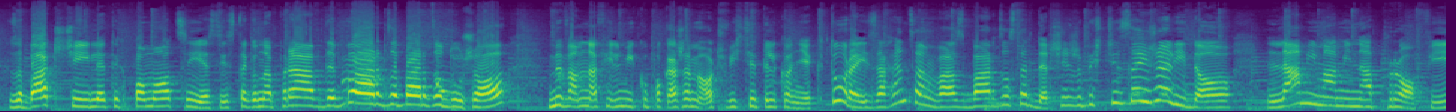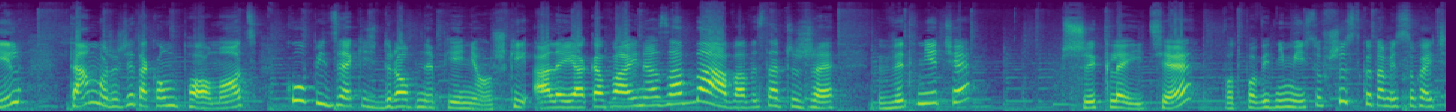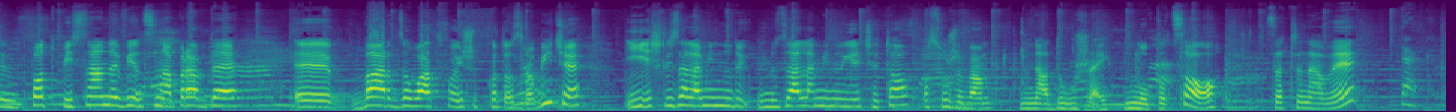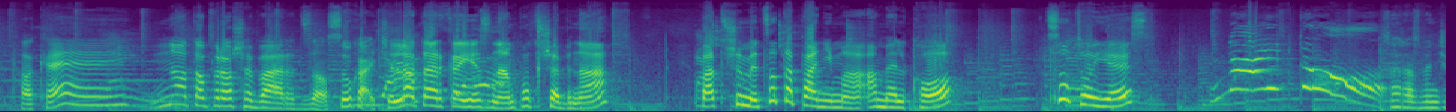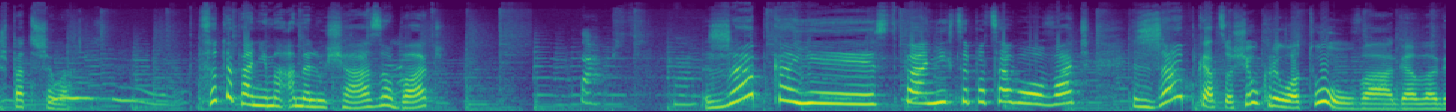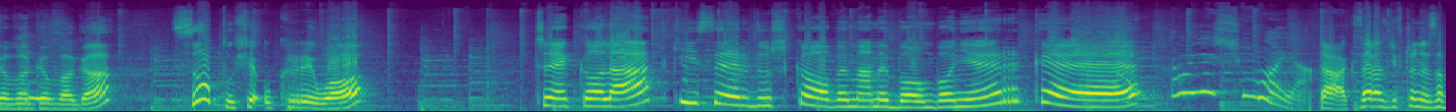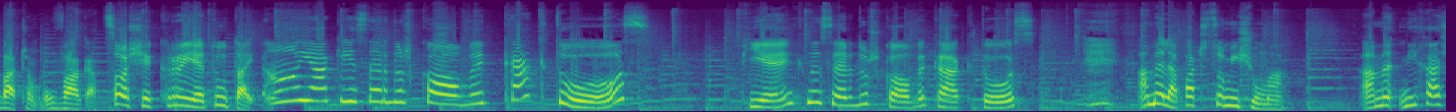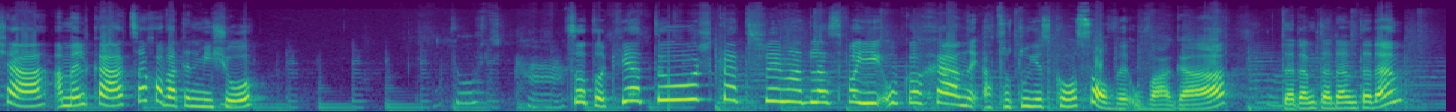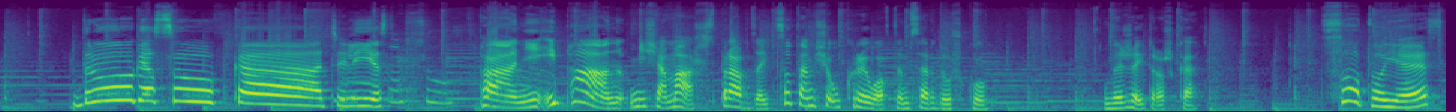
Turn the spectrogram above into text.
Zobaczcie, ile tych pomocy jest. Jest tego naprawdę bardzo, bardzo dużo. My Wam na filmiku pokażemy oczywiście tylko niektóre i zachęcam Was bardzo serdecznie, żebyście zajrzeli do Lami Mami na profil. Tam możecie taką pomoc kupić za jakieś drobne pieniążki, ale jaka fajna zabawa. Wystarczy, że wytniecie, przykleicie w odpowiednim miejscu. Wszystko tam jest, słuchajcie, podpisane, więc naprawdę y, bardzo łatwo i szybko to zrobicie. I jeśli zalaminu- zalaminujecie to, posłuży Wam na dłużej. No to co? Zaczynamy? Tak. Okej. No to proszę bardzo. Słuchajcie, latarka jest nam potrzebna. Patrzymy, co ta pani ma, Amelko? Co to jest? to! Zaraz będziesz patrzyła. Co ta pani ma, Amelusia? Zobacz. Żabka jest! Pani chce pocałować. Żabka, co się ukryło tu? Uwaga, uwaga, uwaga, uwaga. Co tu się ukryło? Czekoladki serduszkowe, mamy bombonierkę. To jest moja. Tak, zaraz dziewczyny zobaczą. Uwaga, co się kryje tutaj? O, jaki serduszkowy kaktus! Piękny serduszkowy kaktus. Amela, patrz co misiu ma. Ame, Michasia, Amelka, co chowa ten misiu? Czuszka. Co to? Kwiatuszka trzyma dla swojej ukochanej. A co tu jest koło sowy? Uwaga. Tadam, tadam, tadam. Druga sówka, czyli jest Pani i pan, Misia, masz, sprawdzaj, co tam się ukryło w tym serduszku. Wyżej troszkę. Co to jest?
